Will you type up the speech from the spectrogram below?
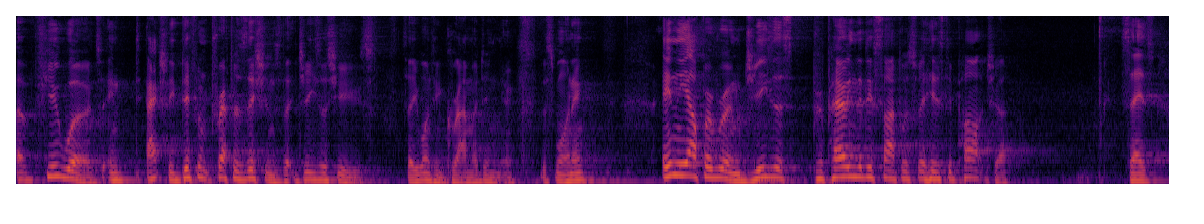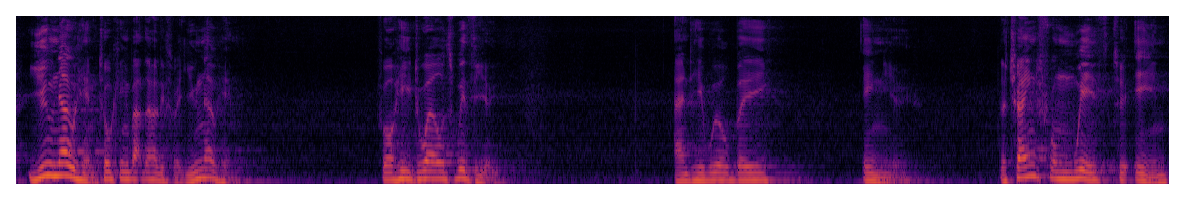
a few words, in actually different prepositions that Jesus used. So you wanted grammar, didn't you, this morning? In the upper room, Jesus, preparing the disciples for his departure, says, You know him, talking about the Holy Spirit, you know him, for he dwells with you, and he will be in you. The change from with to in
